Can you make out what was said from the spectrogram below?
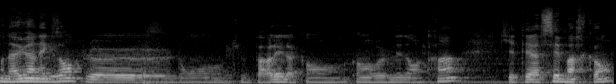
On a eu un exemple euh, dont tu me parlais là quand, quand on revenait dans le train, qui était assez marquant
